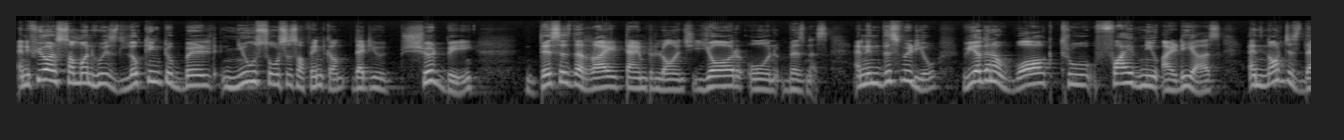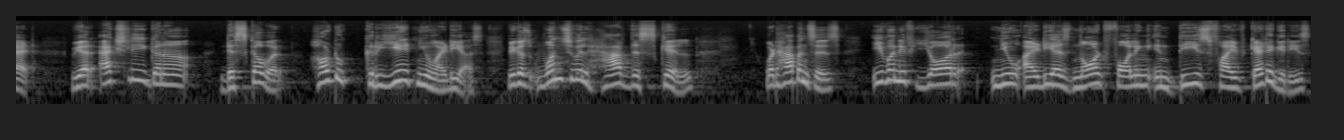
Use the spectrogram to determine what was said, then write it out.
And if you are someone who is looking to build new sources of income that you should be, this is the right time to launch your own business. And in this video, we are gonna walk through five new ideas. And not just that, we are actually gonna discover how to create new ideas. Because once you will have this skill, what happens is even if your new idea is not falling in these five categories,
